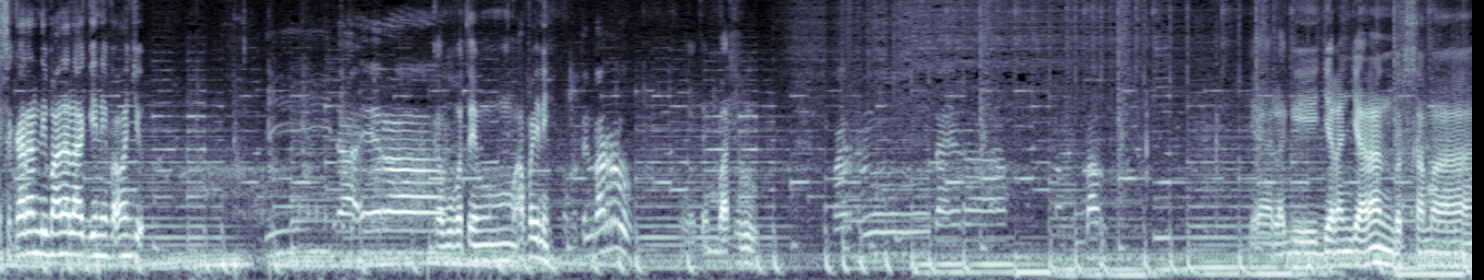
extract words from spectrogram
Sekarang di mana lagi nih Pak Mancu? di daerah Kabupaten apa ini? Kabupaten Baru Kabupaten Baru. Baru daerah Baru Ya lagi jalan-jalan bersama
